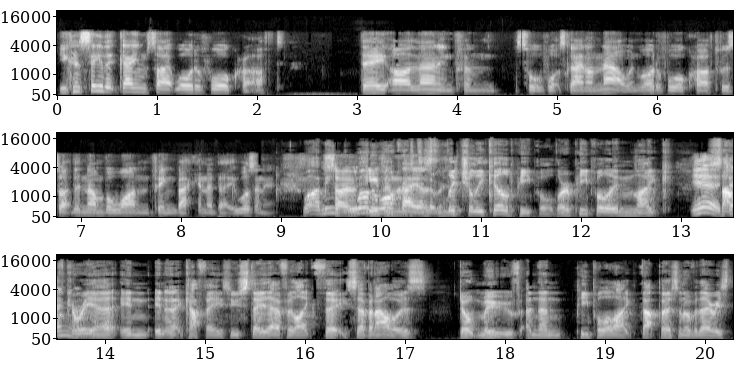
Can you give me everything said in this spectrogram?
you can see that games like World of Warcraft, they are learning from sort of what's going on now. And World of Warcraft was like the number one thing back in the day, wasn't it? Well, I mean, So World of Warcraft has are- literally killed people. There are people in like Yeah, South genuinely. Korea in internet cafes who stay there for like 37 hours, don't move, and then people are like, that person over there is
